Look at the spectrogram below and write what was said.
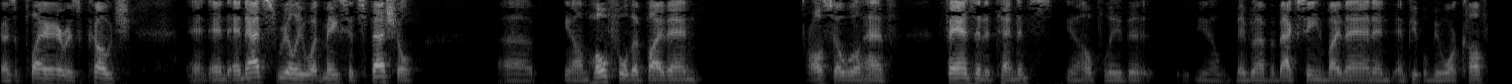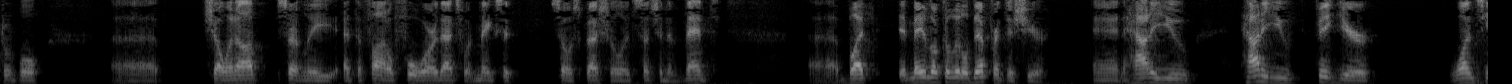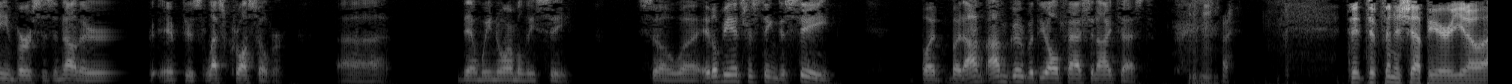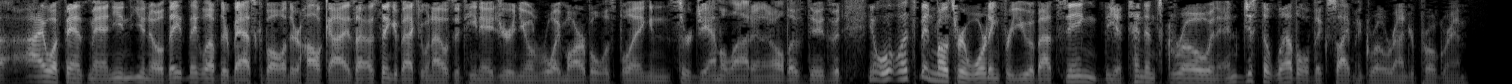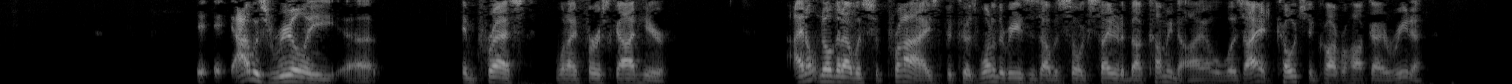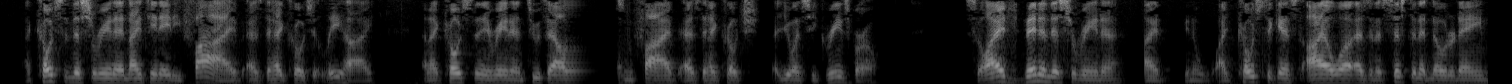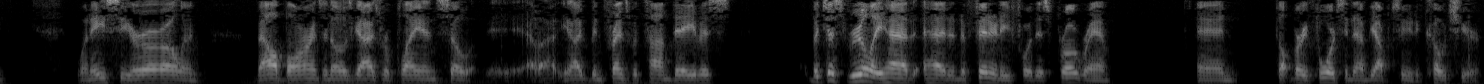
as a player, as a coach, and and and that's really what makes it special. Uh, you know, I'm hopeful that by then, also we'll have fans in attendance. You know, hopefully the you know maybe we'll have a vaccine by then, and and people be more comfortable uh, showing up. Certainly at the Final Four, that's what makes it so special. It's such an event, uh, but it may look a little different this year. And how do you how do you figure one team versus another if there's less crossover uh, than we normally see? So uh, it'll be interesting to see, but but I'm I'm good with the old fashioned eye test. To, to finish up here, you know, Iowa fans, man, you you know they they love their basketball and their Hawkeyes. I was thinking back to when I was a teenager, and you know, Roy Marble was playing, and Sir Jamalot and all those dudes. But you know, what's been most rewarding for you about seeing the attendance grow and, and just the level of excitement grow around your program? I was really uh, impressed when I first got here I don't know that I was surprised because one of the reasons I was so excited about coming to Iowa was I had coached in Carver Hawkeye Arena. I coached in this arena in 1985 as the head coach at Lehigh, and I coached in the arena in 2005 as the head coach at UNC Greensboro. So I had been in this arena. I, you know, I coached against Iowa as an assistant at Notre Dame when Acie Earl and Val Barnes and those guys were playing. So, uh, you know, I've been friends with Tom Davis but just really had had an affinity for this program, and felt very fortunate to have the opportunity to coach here.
